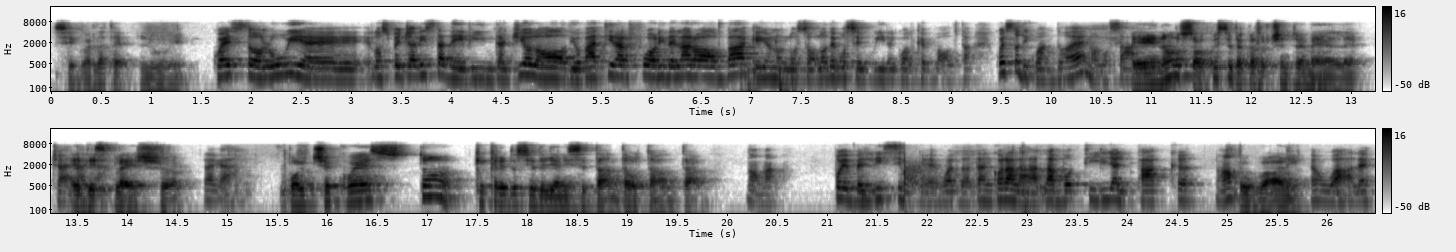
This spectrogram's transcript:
sì, guardate lui. Questo lui è lo specialista dei vintage, io lo odio, va a tirar fuori della roba che io non lo so, lo devo seguire qualche volta. Questo di quando è? Non lo sai. Eh, non lo so, questo è da 400 ml cioè, ed raga, è splash. Raga. Poi c'è questo che credo sia degli anni 70-80. No, ma poi è bellissimo che, guardate, ancora la, la bottiglia, il pack, no? È uguale. È uguale.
